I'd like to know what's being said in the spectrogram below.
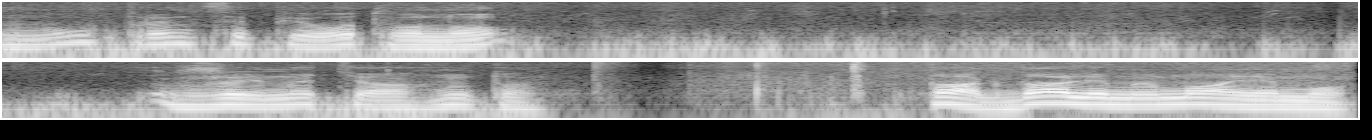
Ну, в принципі, от воно вже й натягнуто. Так, далі ми маємо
